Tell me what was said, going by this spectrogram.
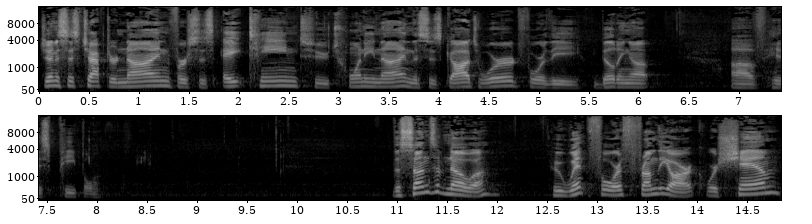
Genesis chapter 9, verses 18 to 29. This is God's word for the building up of his people. The sons of Noah who went forth from the ark were Shem,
